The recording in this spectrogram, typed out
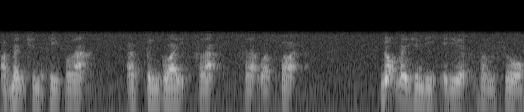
I've mentioned the people that have been great for that for that website. Not mentioned the idiots, I'm sure.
